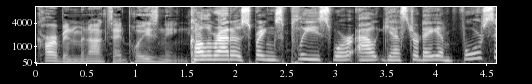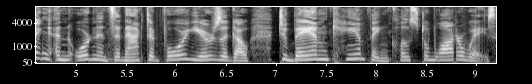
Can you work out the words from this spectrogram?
carbon monoxide poisoning. Colorado Springs police were out yesterday enforcing an ordinance enacted 4 years ago to ban camping close to waterways.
